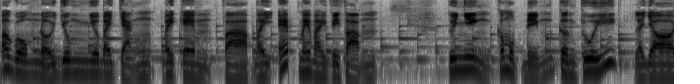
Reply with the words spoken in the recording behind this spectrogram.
bao gồm nội dung như bay chặn, bay kèm và bay ép máy bay vi phạm. Tuy nhiên, có một điểm cần chú ý là do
